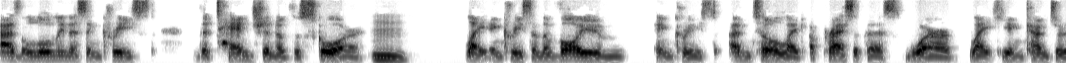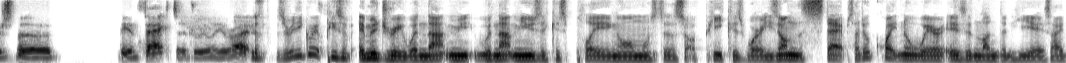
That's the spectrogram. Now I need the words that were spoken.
as the loneliness increased the tension of the score Mm. like increased and the volume increased until like a precipice where like he encounters the the infected really right? There's, there's, a really great piece of imagery when that mu- when that music is playing almost at a sort of peak is where he's on the steps. I don't quite know where it is in london he is. I,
